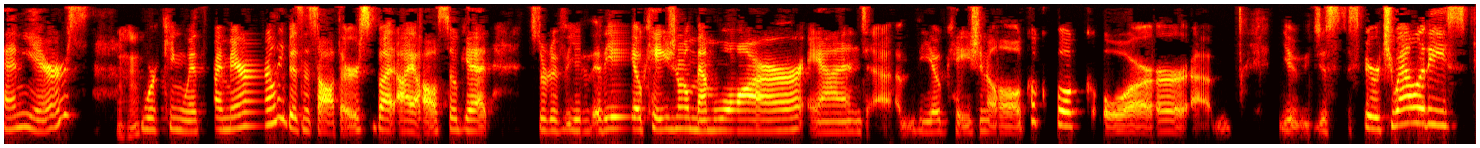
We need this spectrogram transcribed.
10 years, mm-hmm. working with primarily business authors, but I also get sort of the occasional memoir and um, the occasional cookbook or um, you just spirituality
